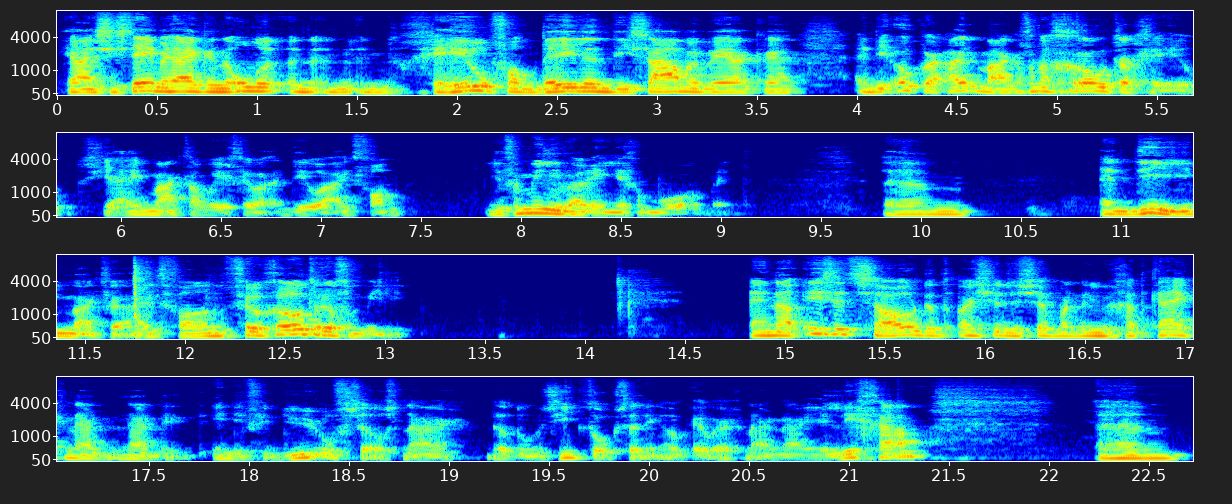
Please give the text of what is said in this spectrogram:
ja, een systeem is eigenlijk een, een, een, geheel van delen die samenwerken en die ook weer uitmaken van een groter geheel. Dus jij maakt dan weer een deel uit van je familie waarin je geboren bent. Um, en die maakt weer uit van een veel grotere familie. En nou is het zo dat als je dus zeg maar nu gaat kijken naar, naar het individu, of zelfs naar, dat doen ziekteopstelling ook heel erg, naar, naar je lichaam. Um,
